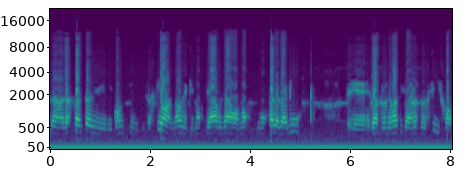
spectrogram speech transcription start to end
la, la, falta de, de concientización, ¿no? De que no se habla o no, no sale a la luz eh, la problemática de nuestros hijos.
